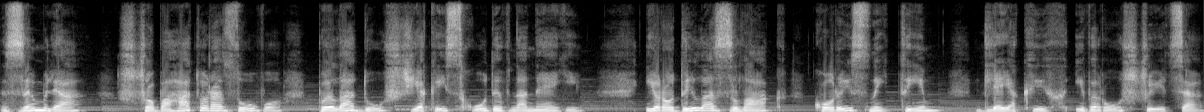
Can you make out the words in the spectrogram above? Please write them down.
Земля, що багаторазово пила дощ, який сходив на неї, і родила злак, корисний тим, для яких і вирощується,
